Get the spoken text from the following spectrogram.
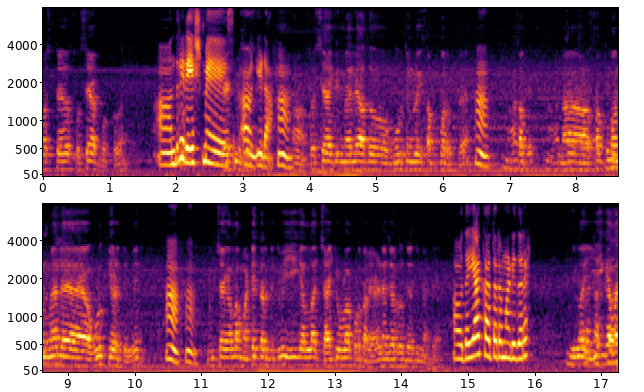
ಫಸ್ಟ್ ಸೊಸೆ ಹಾಕ್ಬೇಕು ಅಂದರೆ ರೇಷ್ಮೆ ಆ, ಗಿಡ ಹಾಂ. ಹಾಂ ಹಾಕಿದ ಮೇಲೆ ಅದು ಮೂರು ತಿಂಗಳಿಗೆ ಸೊಪ್ಪು ಬರುತ್ತೆ. ಹಾಂ. ನಾ ಸೊಪ್ಪು ಬಂದ್ಮೇಲೆ ಉಳುಕ್ ಹೇಳ್ತೀವಿ. ಹಾಂ ಹಾಂ. ಮುಂಚೆಗೆಲ್ಲ ಮಟ್ಟಿ ತರ್ತಿದ್ವಿ ಈಗೆಲ್ಲ ಚಾಕಿ ಹುಳ ಕೊಡ್ತಾರೆ ಎರಡನೇ ಜರದ ಎದ್ದ ಮೇಲೆ. ಹೌದಾ ಯಾಕೆ ಆ ಥರ ಮಾಡಿದ್ದಾರೆ? ಈಗ ಈಗೆಲ್ಲ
